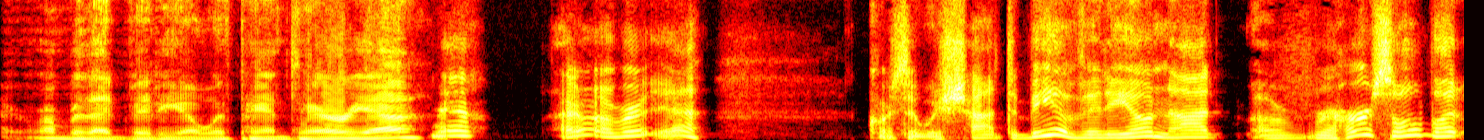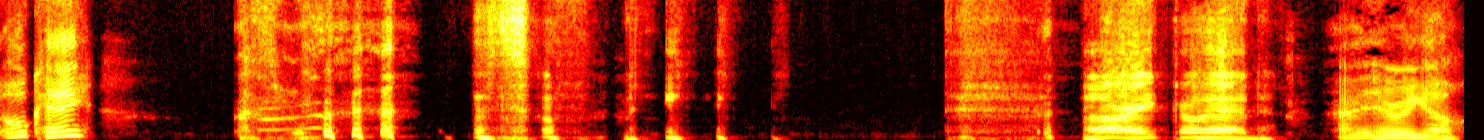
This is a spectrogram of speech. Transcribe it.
I remember that video with Pantera. Yeah. I remember it. Yeah. Of course, it was shot to be a video, not a rehearsal, but okay. That's so funny. All right, go ahead. All right, here we go.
